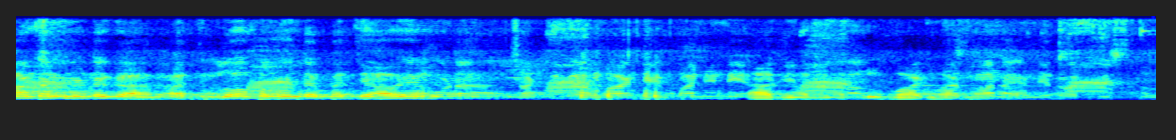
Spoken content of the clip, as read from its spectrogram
ఆటోమేటిక్గా ప్రతి లోపల ఉండే ప్రతి అవయవం కూడా చక్కగా వాటి పనిని అది వాటి ధర్మాన్ని నిర్వర్తిస్తూ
